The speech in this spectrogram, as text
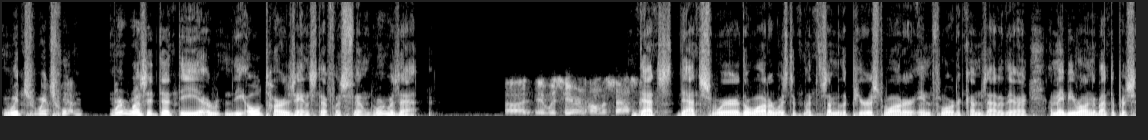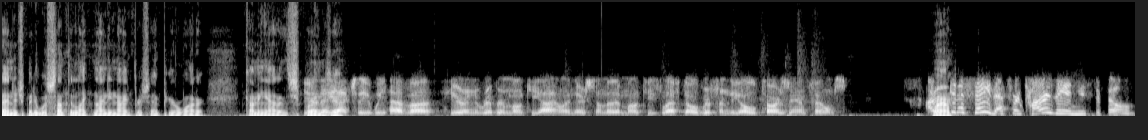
Which which one, where was it that the uh, the old Tarzan stuff was filmed? Where was that? Uh, it was here in Homosassa. That's that's where the water was. The, some of the purest water in Florida comes out of there. I may be wrong about the percentage, but it was something like ninety nine percent pure water coming out of the springs. Yeah, springs they there. actually we have uh, here in the river, Monkey Island. There's some of the monkeys left over from the old Tarzan films. I Wow. was going to say that's where Tarzan used to film.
